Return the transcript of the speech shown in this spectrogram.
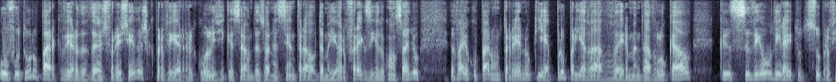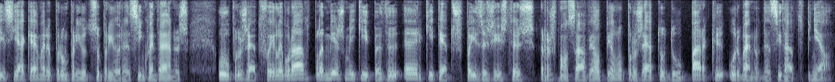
O futuro Parque Verde das Freixedas, que prevê a requalificação da zona central da maior freguesia do Conselho, vai ocupar um terreno que é propriedade da Irmandade Local, que cedeu o direito de superfície à Câmara por um período superior a 50 anos. O projeto foi elaborado pela mesma equipa de arquitetos paisagistas responsável pelo projeto do Parque Urbano da cidade de Pinhal.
